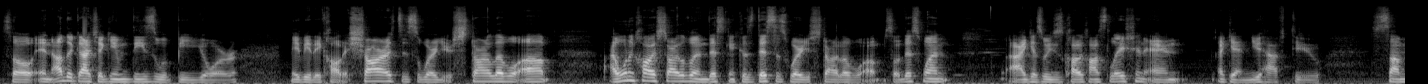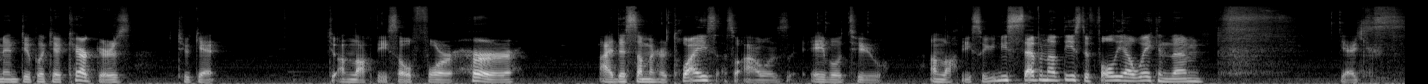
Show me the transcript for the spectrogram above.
So in other gacha games, these would be your, maybe they call it shards. This is where your star level up. I wouldn't call it star level in this game because this is where you star level up. So this one, I guess we just call it constellation. And again, you have to summon duplicate characters to get to unlock these. So for her, I did summon her twice, so I was able to unlock these. So you need seven of these to fully awaken them. Yikes.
